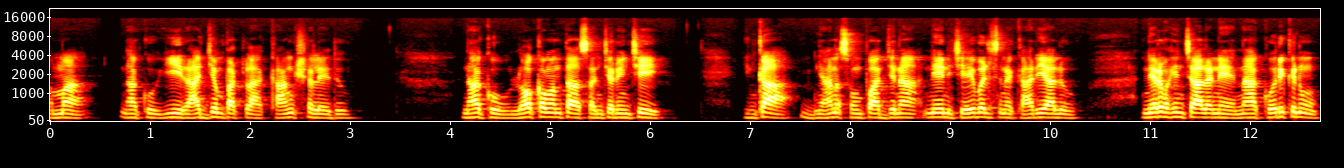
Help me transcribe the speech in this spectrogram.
అమ్మ నాకు ఈ రాజ్యం పట్ల కాంక్ష లేదు. నాకు లోకమంతా సంచరించి ఇంకా జ్ఞాన సముపార్జన నేను చేయవలసిన కార్యాలు నిర్వహించాలనే నా కోరికను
